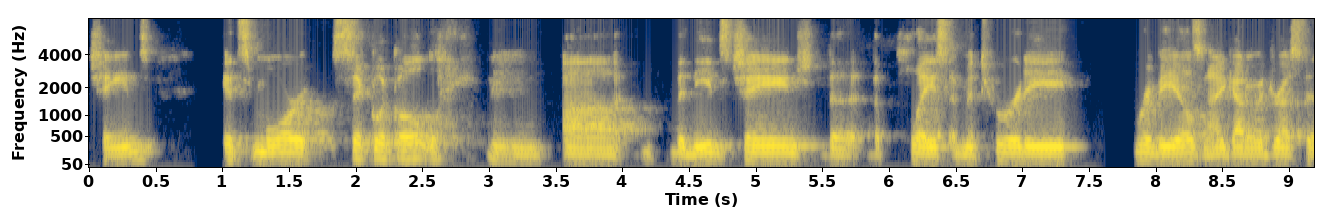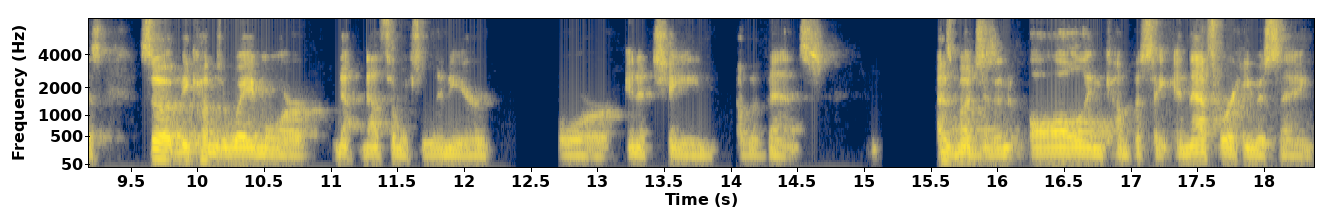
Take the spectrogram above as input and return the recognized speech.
chains. It's more cyclical. Mm-hmm. Uh, the needs change, the the place of maturity reveals, and I got to address this. So it becomes way more not not so much linear or in a chain of events as much as an all encompassing. And that's where he was saying,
